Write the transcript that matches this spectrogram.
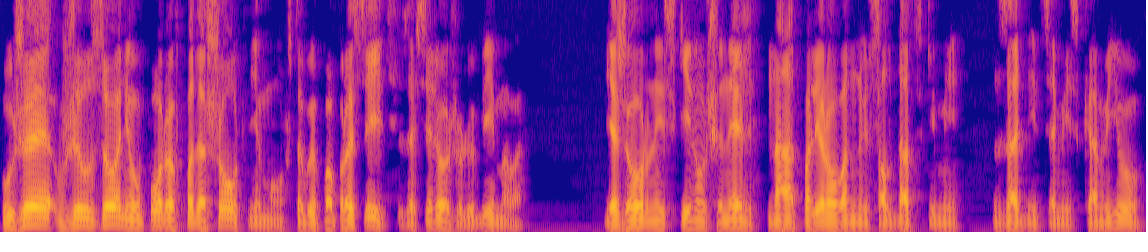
Уже в жилзоне Упоров подошел к нему, чтобы попросить за Сережу любимого. Дежурный скинул шинель на отполированную солдатскими задницами скамью,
